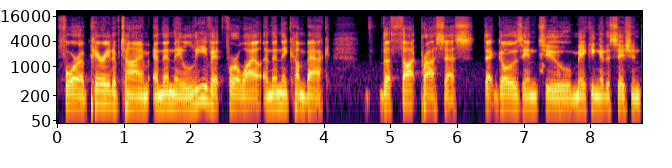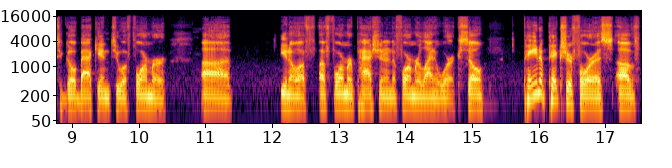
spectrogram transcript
for a period of time and then they leave it for a while and then they come back the thought process that goes into making a decision to go back into a former uh you know a, a former passion and a former line of work so paint a picture for us of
